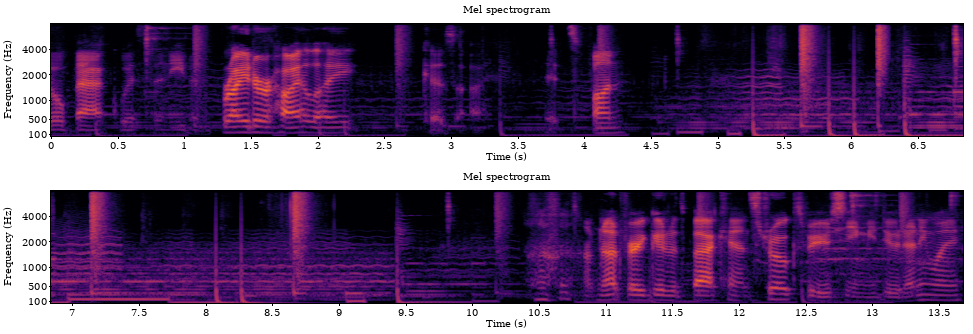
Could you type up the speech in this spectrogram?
Go back with an even brighter highlight because it's fun. I'm not very good with backhand strokes, but you're seeing me do it anyway.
